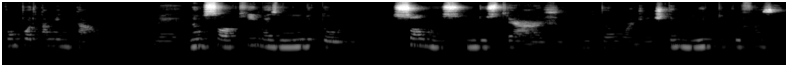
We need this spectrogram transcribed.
comportamental, né? não só aqui, mas no mundo todo. Somos indústria ágil, então a gente tem muito por fazer.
